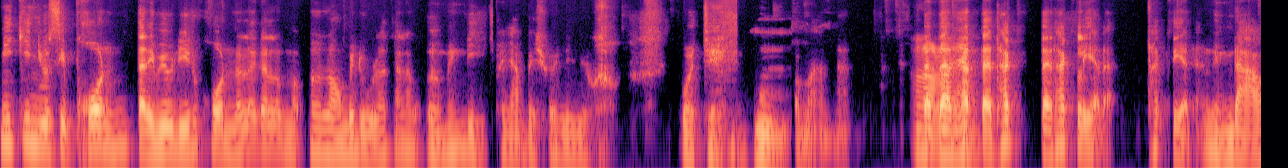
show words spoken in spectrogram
มีกินอยู่สิบคนแต่รีวิวดีทุกคนแล้วเลยก็เราแบบเออลองไปดูแล้วกันแล้วเออแม่งดีพยายามไปช่วยรีวิวเขากลัวเจ๊งอืมประมาณนั้นแต่แต่ถ้าแต่ถ้าแต่ถ้าเกลียดอะ ถ้าเกลียดอะหนึ่งดาว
